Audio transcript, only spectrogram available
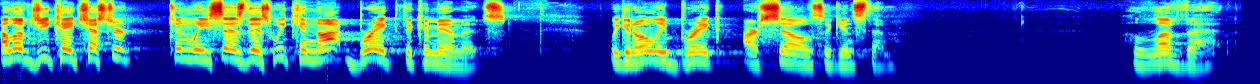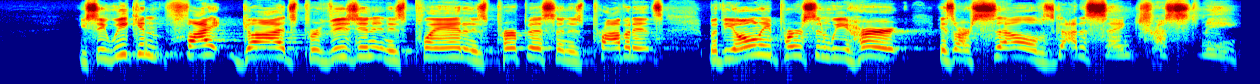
I love G.K. Chesterton when he says this we cannot break the commandments, we can only break ourselves against them. I love that. You see, we can fight God's provision and His plan and His purpose and His providence, but the only person we hurt is ourselves. God is saying, Trust me.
